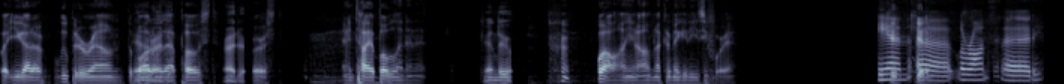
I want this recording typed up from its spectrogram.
But you got to loop it around the Yeah, bottom right. of that post Roger. first and tie a bowline in it. Can do. Well, you know, I'm not going to make it easy for you. And uh, Laurent said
